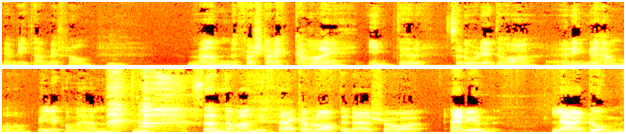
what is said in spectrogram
en bit hemifrån. Mm. Men första veckan var inte så roligt. Då ringde jag hem och ville komma hem. Sen när man hittar kamrater där så är det ju en lärdom.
